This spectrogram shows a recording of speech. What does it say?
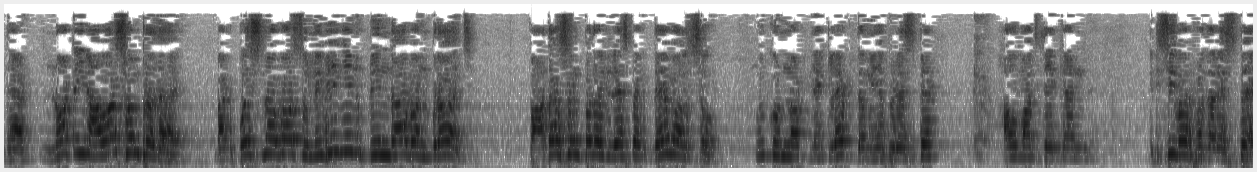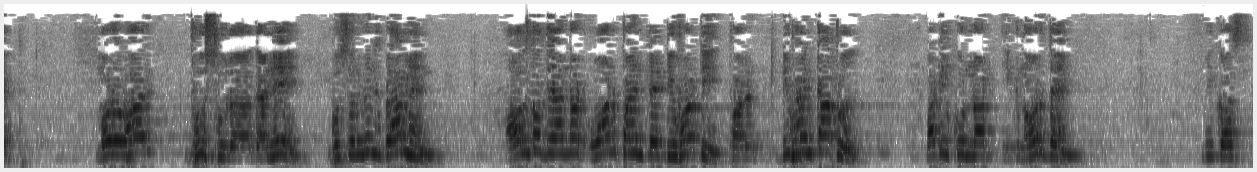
that not in our sampradaya but Vaishnavas living in Vrindavan, Braj, Pada Sampradaya, we respect them also. We could not neglect them. We have to respect how much they can receive our for the respect. Moreover, Bhusura Gane. Bhusura means Brahmin. Although they are not one pointed devotee for divine couple, but you could not ignore them. Because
